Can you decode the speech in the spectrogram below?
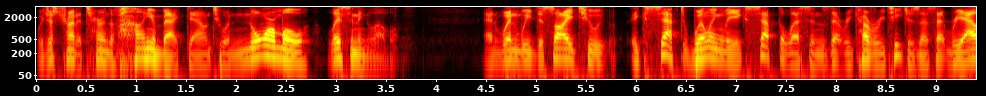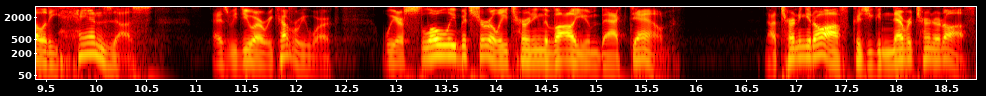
We're just trying to turn the volume back down to a normal listening level. And when we decide to accept, willingly accept the lessons that recovery teaches us, that reality hands us as we do our recovery work, we are slowly but surely turning the volume back down. Not turning it off because you can never turn it off,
